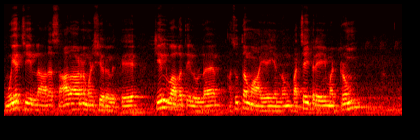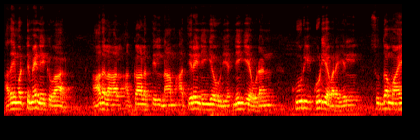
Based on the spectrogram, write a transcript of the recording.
முயற்சி இல்லாத சாதாரண மனுஷர்களுக்கு கீழ்வாகத்தில் உள்ள அசுத்தமாயை என்னும் பச்சை திரையை மற்றும் அதை மட்டுமே நீக்குவார். ஆதலால் அக்காலத்தில் நாம் அத்திரை நீங்கிய நீங்கியவுடன் கூறி கூடிய வரையில் சுத்தமாய்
